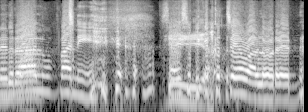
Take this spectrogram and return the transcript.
Rendra. lupa nih. Saya sedikit Iya. kecewa loh Ren.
